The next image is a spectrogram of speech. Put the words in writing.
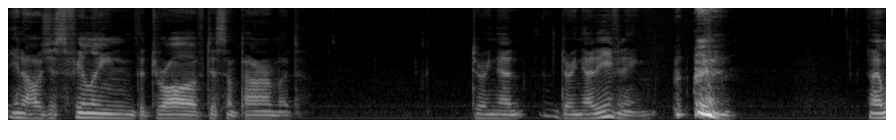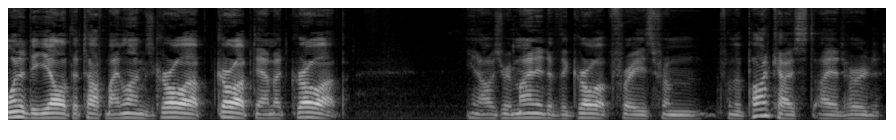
you know, I was just feeling the draw of disempowerment during that during that evening. I wanted to yell at the top of my lungs, "Grow up, grow up, damn it, grow up!" You know, I was reminded of the "grow up" phrase from from the podcast I had heard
